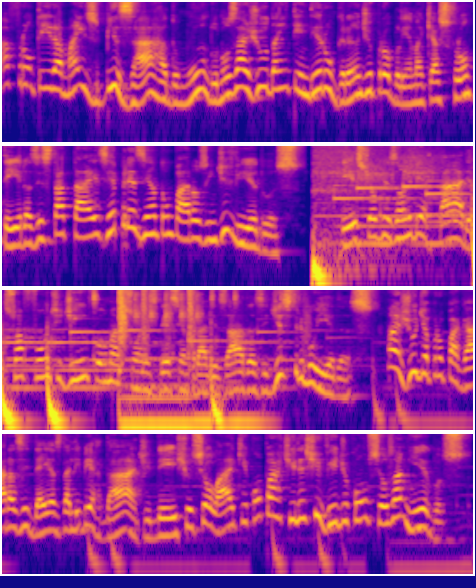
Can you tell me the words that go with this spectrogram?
A fronteira mais bizarra do mundo nos ajuda a entender o grande problema que as fronteiras estatais representam para os indivíduos. Este é o Visão Libertária, sua fonte de informações descentralizadas e distribuídas. Ajude a propagar as ideias da liberdade, deixe o seu like e compartilhe este vídeo com os seus amigos.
